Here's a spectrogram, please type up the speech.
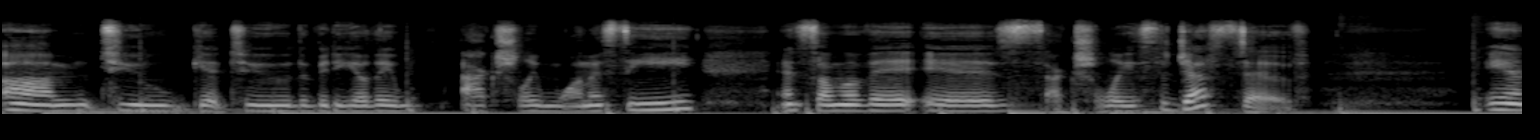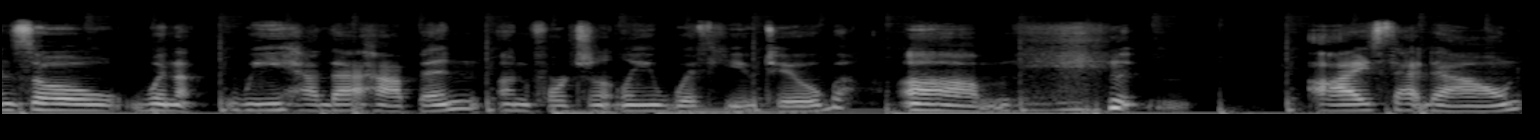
um, to get to the video they actually want to see, and some of it is sexually suggestive. And so when we had that happen, unfortunately with YouTube, um, I sat down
